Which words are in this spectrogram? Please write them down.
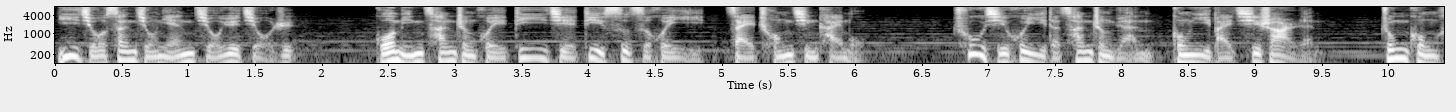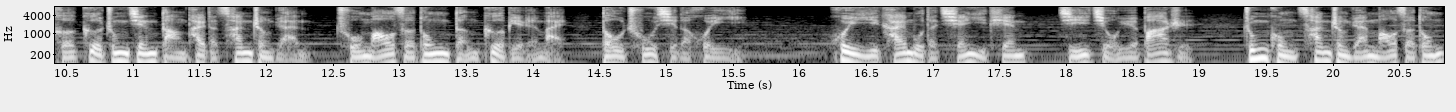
一九三九年九月九日。国民参政会第一届第四次会议在重庆开幕，出席会议的参政员共一百七十二人。中共和各中间党派的参政员，除毛泽东等个别人外，都出席了会议。会议开幕的前一天，即九月八日，中共参政员毛泽东、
